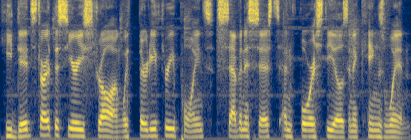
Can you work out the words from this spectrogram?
He did start the series strong with 33 points, 7 assists, and 4 steals in a Kings win,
